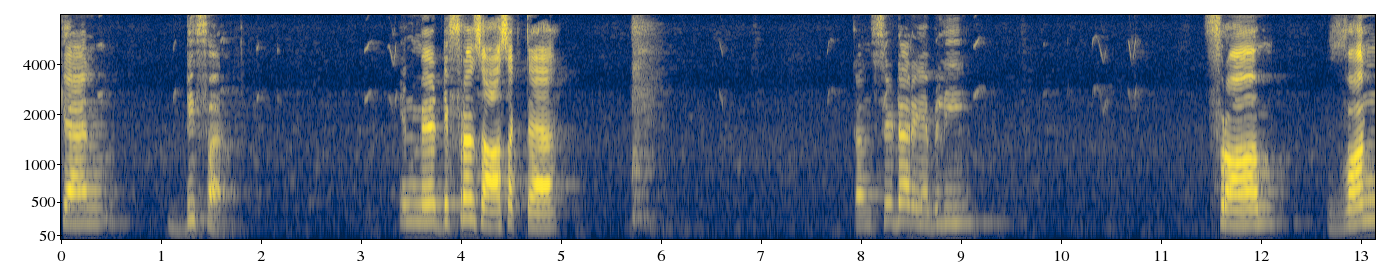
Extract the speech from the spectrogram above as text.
can differ इनमें डिफरेंस आ सकता है considerably from one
